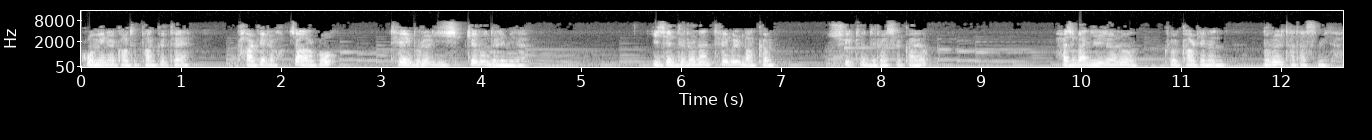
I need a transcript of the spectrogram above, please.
고민을 거듭한 끝에 가게를 확장하고 테이블을 20개로 늘립니다. 이제 늘어난 테이블만큼 수익도 늘었을까요? 하지만 1년 후 그 가게는 문을 닫았습니다.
